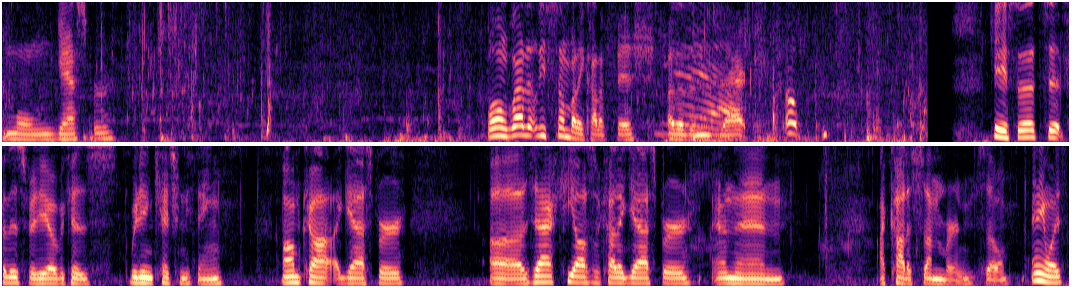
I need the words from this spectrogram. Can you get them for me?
Little gasper. Well, I'm glad at least somebody caught a fish other than Zach. Oh. Okay, so that's it for this video because we didn't catch anything. Mom caught a gasper. Uh, Zach, he also caught a gasper. And then I caught a sunburn. So, anyways,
